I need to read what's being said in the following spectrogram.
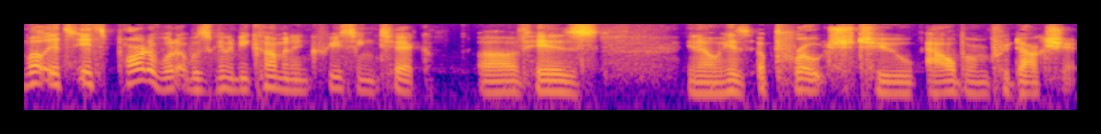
Well, it's it's part of what was going to become an increasing tick of his, you know, his approach to album production.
